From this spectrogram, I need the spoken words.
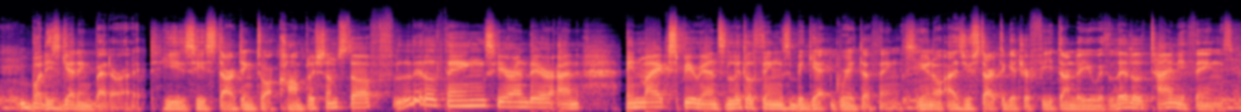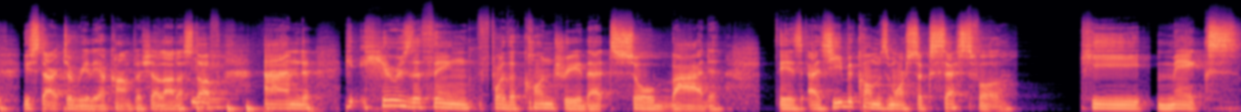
mm-hmm. but he's getting better at it. He's he's starting to accomplish some stuff, little things here and there, and in my experience, little things beget greater things. Mm-hmm. You know, as you start to get your feet under you with little tiny things, you start to really accomplish a lot of stuff. And he- here is the thing for the country that's so bad is as he becomes more successful, he makes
